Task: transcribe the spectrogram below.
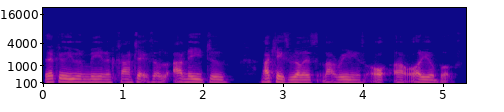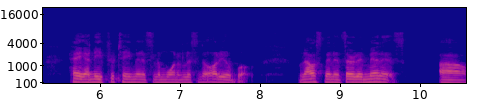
That could even be in the context of I need to. My case really is not reading, it's au- uh, audiobooks. Hey, I need 15 minutes in the morning to listen to audiobook. When I was spending 30 minutes uh,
